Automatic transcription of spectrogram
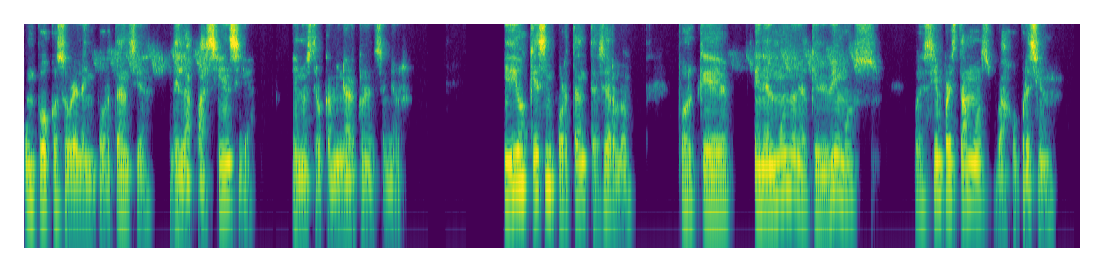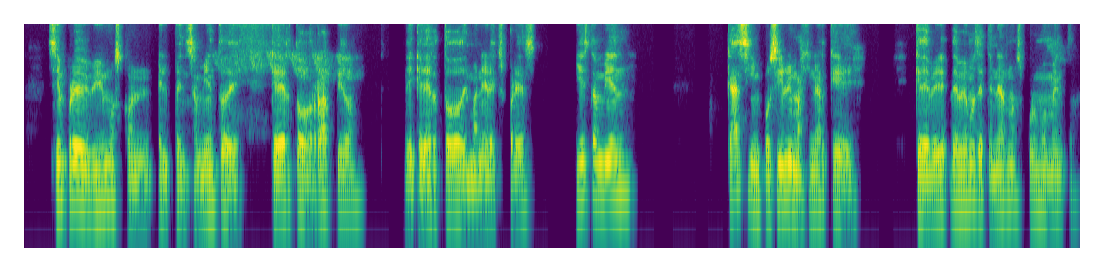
un poco sobre la importancia de la paciencia en nuestro caminar con el Señor. Y digo que es importante hacerlo porque en el mundo en el que vivimos, pues siempre estamos bajo presión. Siempre vivimos con el pensamiento de querer todo rápido, de querer todo de manera express. Y es también casi imposible imaginar que, debemos detenernos por un momento.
